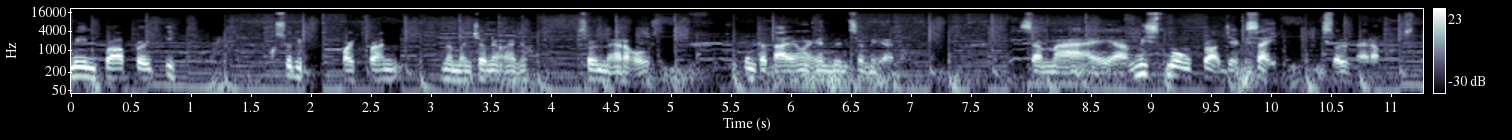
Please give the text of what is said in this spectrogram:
main property. Actually, part front naman siya ng ano, Solmera Coast. So punta tayo ngayon dun sa may ano, sa may uh, mismong project site. Solmera Coast.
